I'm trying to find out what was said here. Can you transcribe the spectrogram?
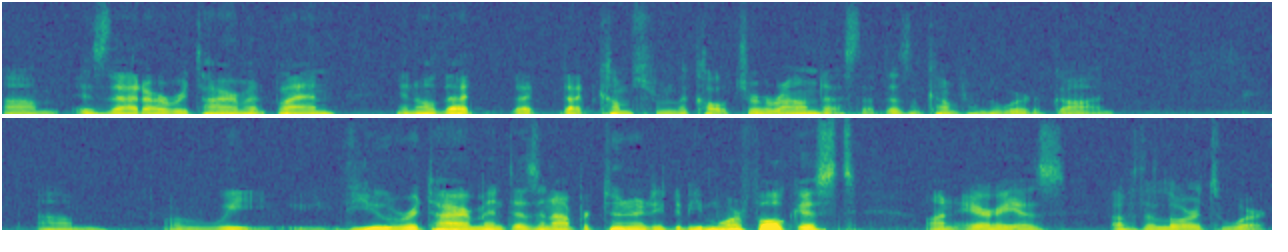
Um, is that our retirement plan? You know that, that that comes from the culture around us. That doesn't come from the Word of God. Um, or we view retirement as an opportunity to be more focused on areas of the Lord's work,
